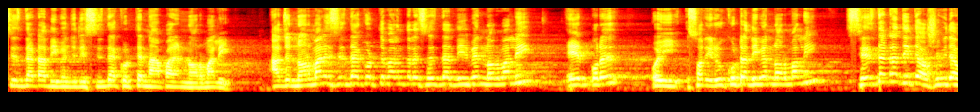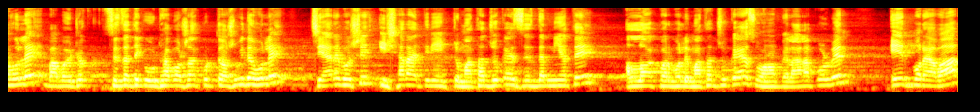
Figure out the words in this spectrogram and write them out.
সিজদাটা দিবেন। যদি সিজদা করতে না পারেন নর্মালি আর যদি নর্মালি সিজদা করতে পারেন, তাহলে সিজদা দিবেন নর্মালি এরপরে ওই সরি রুকুটা দিবেন নর্মালি সেজদাটা দিতে অসুবিধা হলে বা বৈঠক, সেজদা থেকে উঠা বসা করতে অসুবিধা হলে, চেয়ারে বসে ইশারায় তিনি একটু মাথা ঝুঁকায় সেজদার নিয়তে আল্লাহ আকবর বলে মাথা ঝুঁকায় সোহামবেল আলা পড়বেন। এরপরে আবার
